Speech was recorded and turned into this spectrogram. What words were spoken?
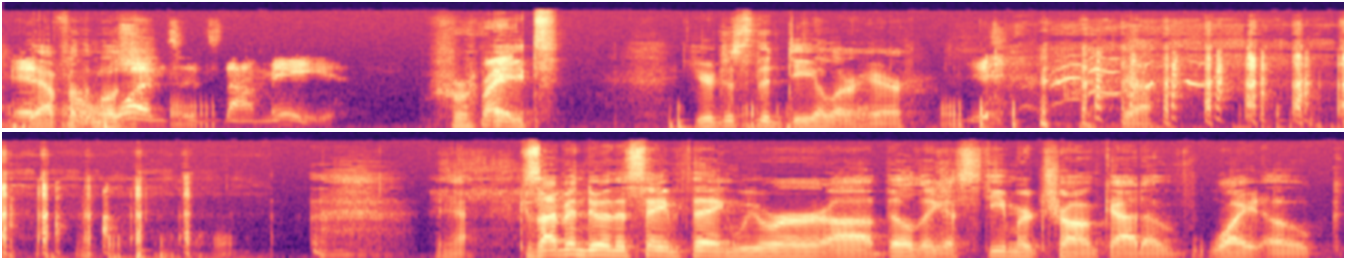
And Yeah, for for the most- once, it's not me. right. You're just the dealer here. Yeah. Yeah. yeah. Because I've been doing the same thing. We were uh, building a steamer trunk out of white oak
